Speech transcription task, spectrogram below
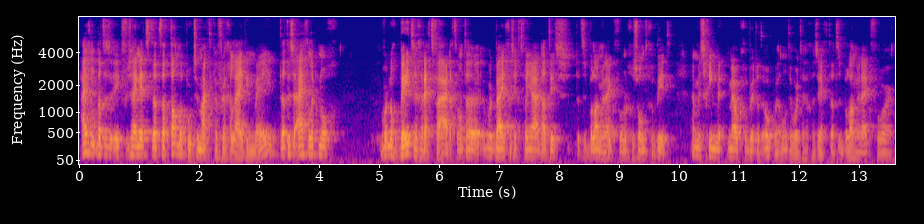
eigenlijk, dat is, ik zei net dat dat tandenpoetsen maakte ik een vergelijking mee. Dat is eigenlijk nog, wordt nog beter gerechtvaardigd, want er wordt bijgezegd van ja, dat is, dat is belangrijk voor een gezond gebit. En misschien met melk gebeurt dat ook wel, want er wordt gezegd dat is belangrijk voor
